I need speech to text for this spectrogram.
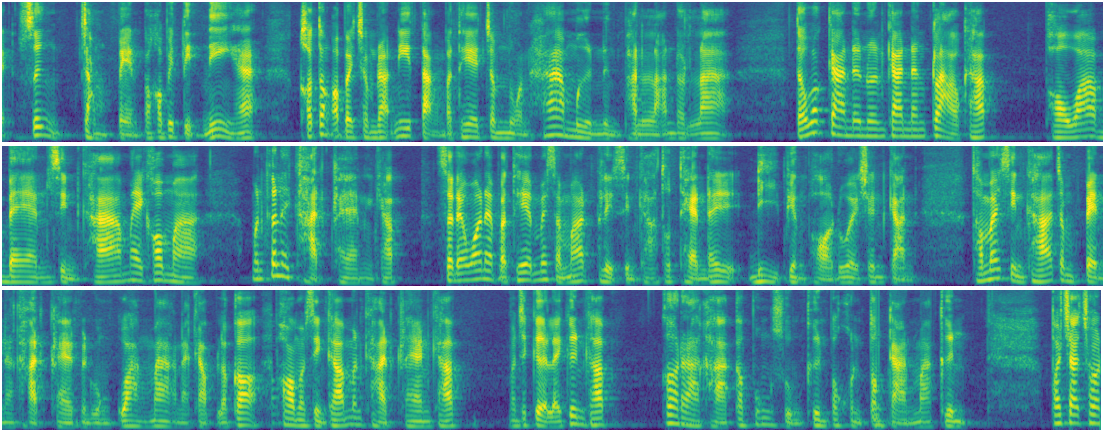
ศ ซึ่งจำเป็นเพราะเขาไปติดหนี้ฮะเขาต้องเอาไปชำระหนี้ต่างประเทศจำนวน 51,000 ล้านดอลลาร์แต่ว่าการดำเนินการดังกล่าวครับ เพราะว่าแบรนด์สินค้าไม่เข้ามา มันก็เลยขาดแคลนครับแสดงว่าในประเทศไม่สามารถผลิตสินค้าทดแทนได้ดีเพียงพอด้วยเช่นกันทำให้สินค้าจำเป็นขาดแคลนเป็นวงกว้างมากนะครับแล้วก็พอมาสินค้ามันขาดแคลนครับมันจะเกิดอะไรขึ้นครับก็ราคาก็พุ่งสูงขึ้นเพราะคนต้องการมากขึ้น ประชาชน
